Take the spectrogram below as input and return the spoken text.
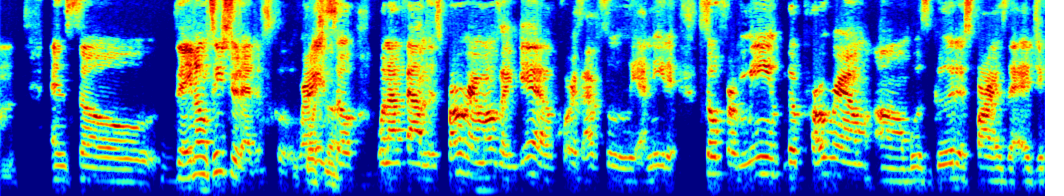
um, and so they don't teach you that in school, right? So when I found this program, I was like, yeah, of course, absolutely, I need it. So for me, the program um, was good as far as the education,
